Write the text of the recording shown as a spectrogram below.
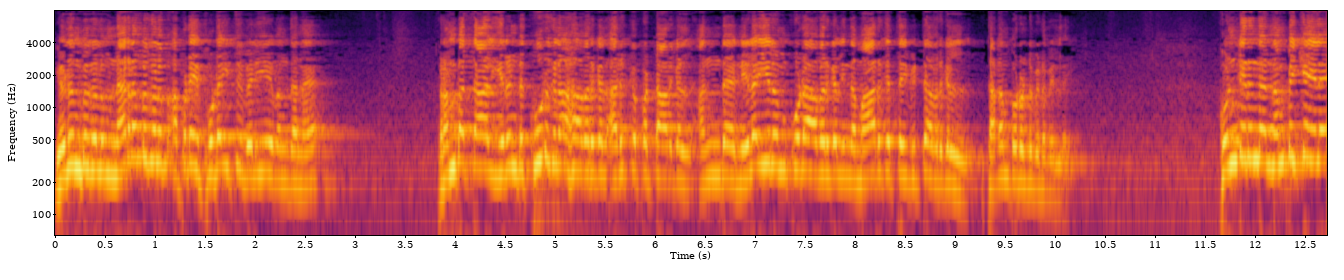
எலும்புகளும் நரம்புகளும் அப்படியே புடைத்து வெளியே வந்தன. ரம்பத்தால் இரண்டு கூறுகளாக அவர்கள் அறுக்கப்பட்டார்கள். அந்த நிலையிலும் கூட அவர்கள் இந்த மார்க்கத்தை விட்டு அவர்கள் தடம் புரண்டு விடவில்லை. கொண்டிருந்த நம்பிக்கையிலே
